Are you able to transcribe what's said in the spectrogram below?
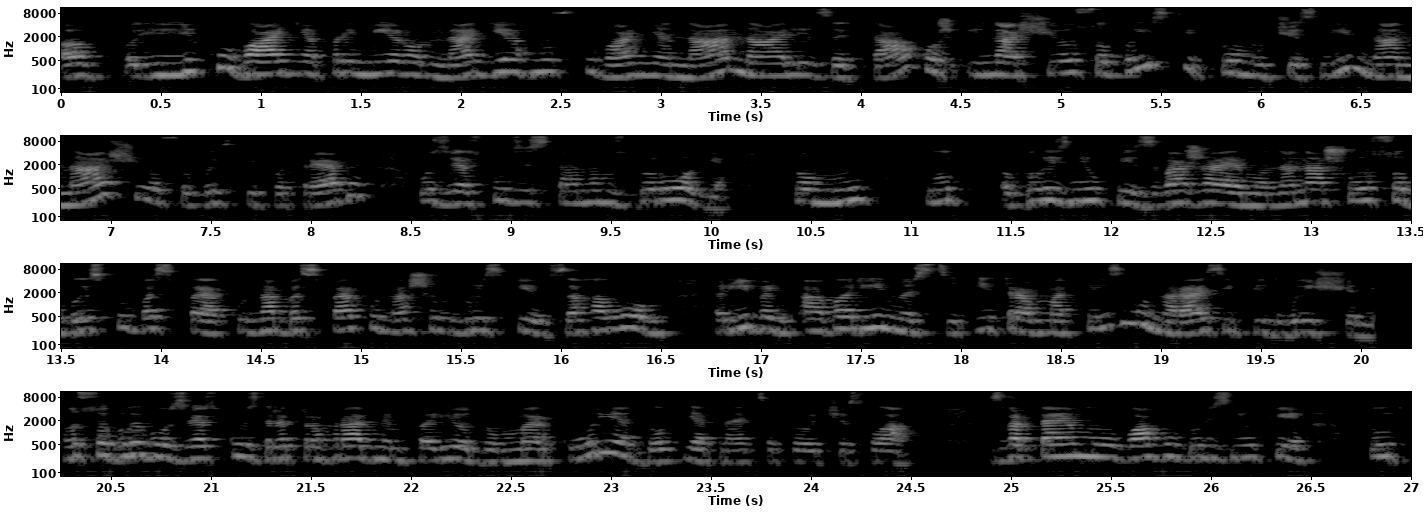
е, лікування, приміром, на діагностування, на аналізи, також і наші особисті, в тому числі на наші особисті потреби у зв'язку зі станом здоров'я. Тому тут близнюки зважаємо на нашу особисту безпеку, на безпеку наших близьких. Загалом рівень аварійності і травматизму наразі підвищений. Особливо у зв'язку з ретроградним періодом Меркурія до 15 числа. Звертаємо увагу близнюки тут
